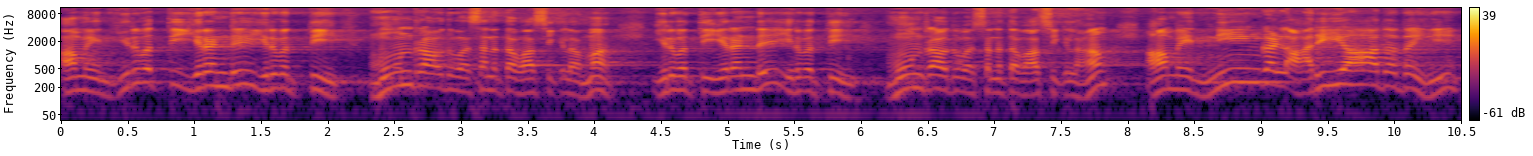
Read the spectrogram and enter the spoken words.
ஆமேன் இருபத்தி இரண்டு இருபத்தி மூன்றாவது வசனத்தை வாசிக்கலாமா? இருபத்தி இரண்டு இருபத்தி மூன்றாவது வசனத்தை வாசிக்கலாம். ஆமை நீங்கள் அறியாததை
